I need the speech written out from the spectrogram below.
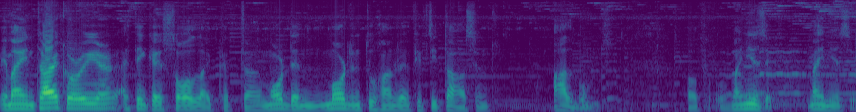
In my entire career, I think I sold like uh, more than more than 250,000 albums of, of, my music, my music.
